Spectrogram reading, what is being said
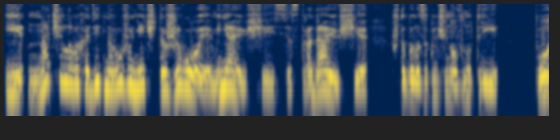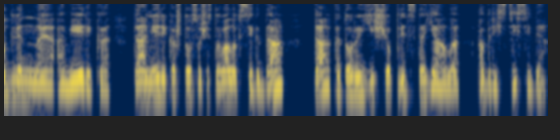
и начало выходить наружу нечто живое, меняющееся, страдающее, что было заключено внутри. Подлинная Америка, та Америка, что существовала всегда, та, которой еще предстояло обрести себя.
